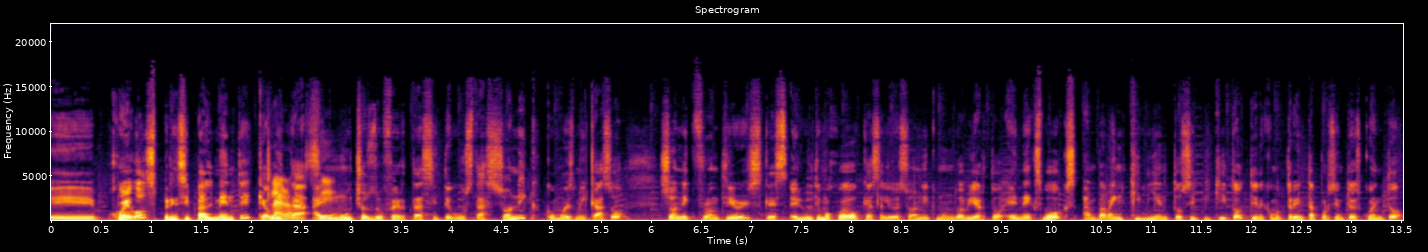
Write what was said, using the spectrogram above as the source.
eh, juegos principalmente, que Claro, ahorita hay muchos de ofertas. Si te gusta Sonic, como es mi caso, Sonic Frontiers, que es el último juego que ha salido de Sonic Mundo Abierto en Xbox, andaba en 500 y piquito, tiene como 30% de descuento.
